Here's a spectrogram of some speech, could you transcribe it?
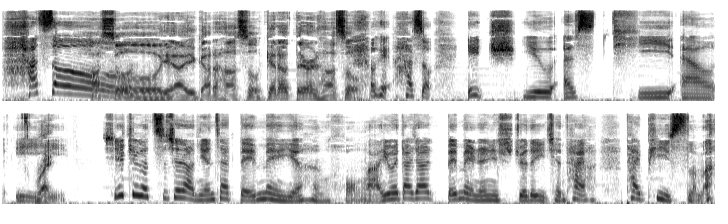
Hustle. Hustle. Yeah, you gotta hustle. Get out there and hustle. Okay, hustle. H U S T L E. Right. 其实这个词这两年在北美也很红啊，因为大家北美人也是觉得以前太太 peace 了嘛，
